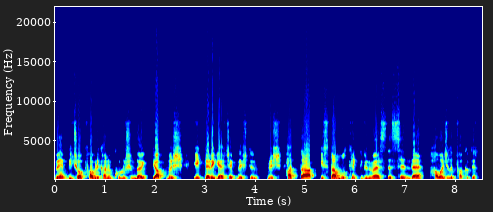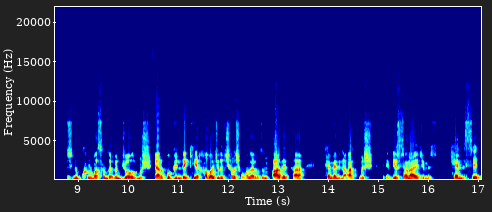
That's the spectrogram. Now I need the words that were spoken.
ve birçok fabrikanın kuruluşunda yapmış, ilkleri gerçekleştirmiş. Hatta İstanbul Teknik Üniversitesi'nde Havacılık Fakültesi Üniversitesi'nin kurulmasında önce olmuş. Yani bugündeki havacılık çalışmalarımızın adeta temelini atmış e, bir sanayicimiz. Kendisi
